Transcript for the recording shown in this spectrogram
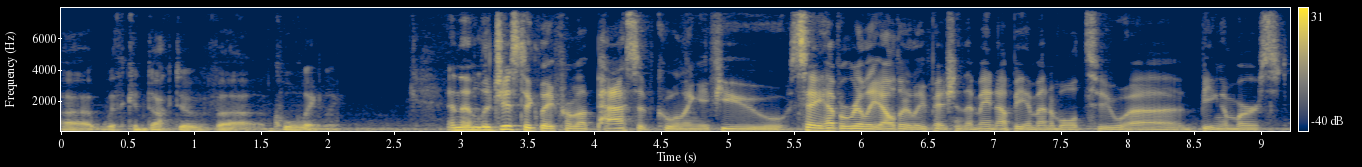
uh, with conductive uh, cooling. And then logistically, from a passive cooling, if you say have a really elderly patient that may not be amenable to uh, being immersed,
